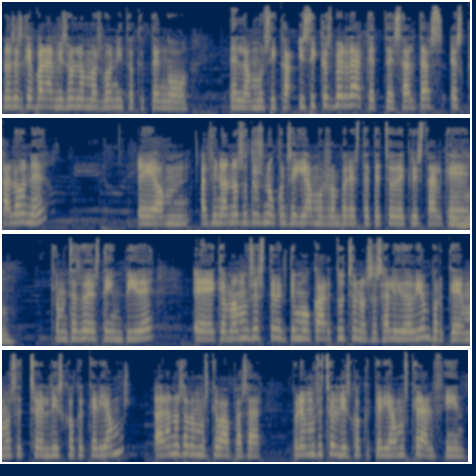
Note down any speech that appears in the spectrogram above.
No sé, es que para mí son lo más bonito que tengo en la música. Y sí que es verdad que te saltas escalones. Eh, um, al final nosotros no conseguíamos romper este techo de cristal que, Ujú. que muchas veces te impide. Eh, quemamos este último cartucho, nos ha salido bien porque hemos hecho el disco que queríamos. Ahora no sabemos qué va a pasar, pero hemos hecho el disco que queríamos, que era el fin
